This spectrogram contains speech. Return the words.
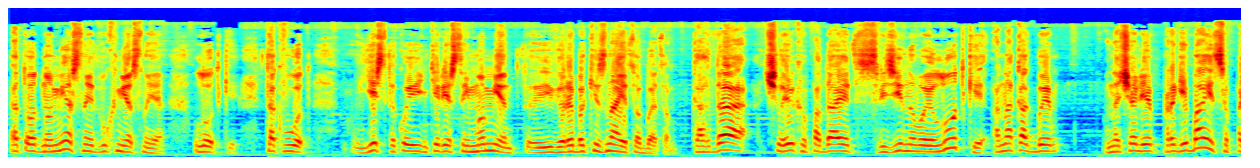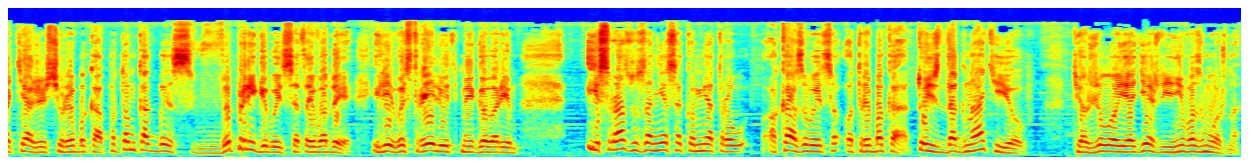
Это одноместные, двухместные лодки. Так вот, есть такой интересный момент, и рыбаки знают об этом. Когда человек выпадает с резиновой лодки, она как бы вначале прогибается под тяжестью рыбака, потом как бы выпрыгивает с этой воды, или выстреливает, мы говорим, и сразу за несколько метров оказывается от рыбака. То есть догнать ее тяжелой одежде невозможно.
